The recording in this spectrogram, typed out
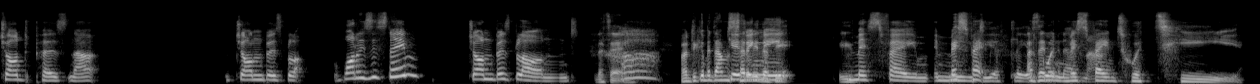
Jodpers na. John Bers Blond. What is his name? John Bers Blond. Na ti. Mae'n digymryd amser i ddod I... Miss Fame immediately. Miss, in Miss Fame to a T.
